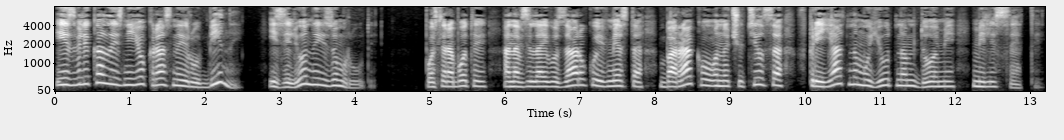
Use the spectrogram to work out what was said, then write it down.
и извлекала из нее красные рубины и зеленые изумруды. После работы она взяла его за руку, и вместо барака он очутился в приятном уютном доме Мелисеты.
